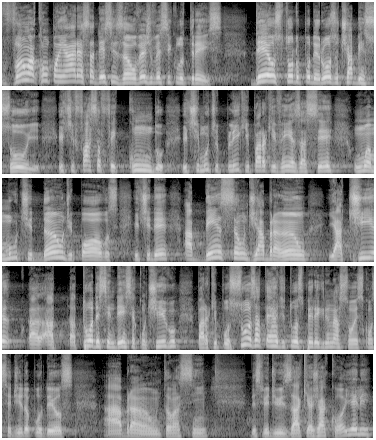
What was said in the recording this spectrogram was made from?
vão acompanhar essa decisão. Veja o versículo 3. Deus Todo-Poderoso te abençoe e te faça fecundo e te multiplique para que venhas a ser uma multidão de povos e te dê a bênção de Abraão e a, tia, a, a, tua descendência contigo, para que possuas a terra de tuas peregrinações concedida por Deus a Abraão. Então, assim despediu Isaac a Jacó e ele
